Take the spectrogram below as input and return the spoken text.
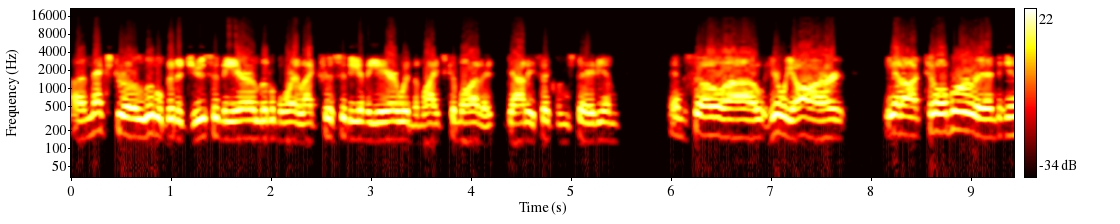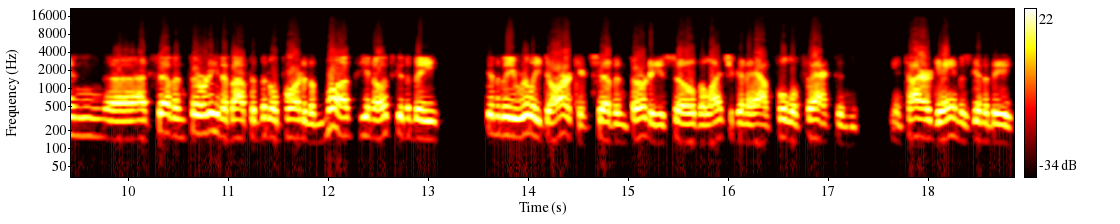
an extra little bit of juice in the air, a little more electricity in the air when the lights come on at Dowdy Ficklen Stadium. And so uh, here we are in October and in uh, at 7:30 and about the middle part of the month, you know, it's going to be going to be really dark at 7:30, so the lights are going to have full effect and the entire game is going to be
